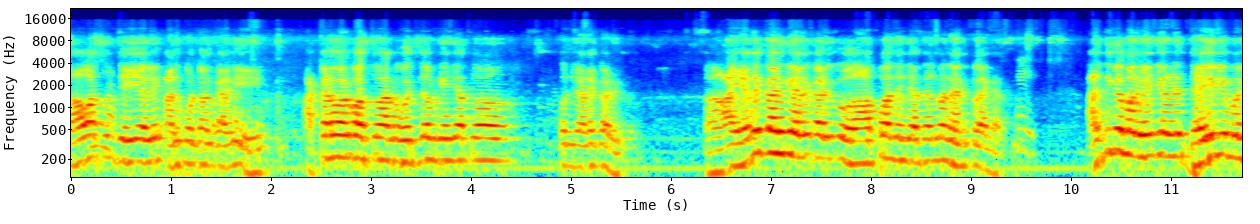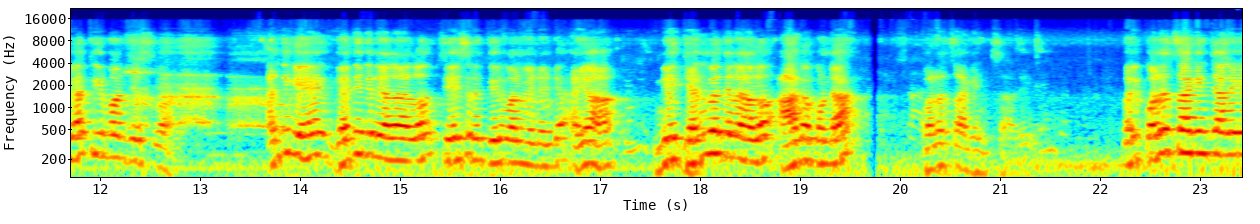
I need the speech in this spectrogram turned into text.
సావాసం చేయాలి అనుకుంటాం కానీ అక్కడ వరకు వస్తాం అక్కడ వచ్చేటప్పుడు ఏం చేస్తున్నాం? కొంచెం వెనకడుగు ఆ వెనకడుగు వెనకడుగు ఆపాదన చేస్తాను మనం వెనకలాగేస్తాం అందుకే మనం ఏం చేయాలంటే ధైర్యముగా తీర్మానం చేసుకోవాలి. అందుకే గతిక నెలలో చేసిన తీర్మానం ఏంటంటే అయ్యా నీ జన్మదినాలు ఆగకుండా కొనసాగించాలి. మరి కొనసాగించాలి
